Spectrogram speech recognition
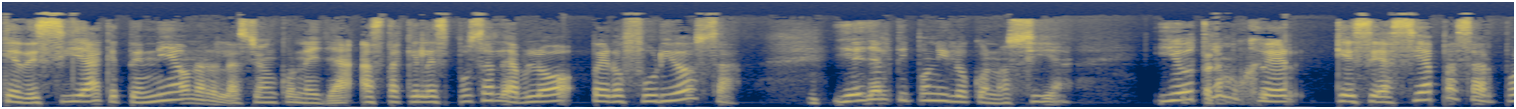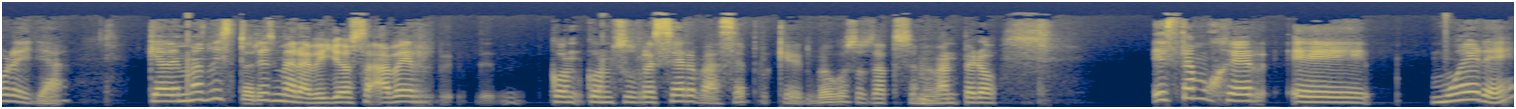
que decía que tenía una relación con ella hasta que la esposa le habló, pero furiosa. Y ella el tipo ni lo conocía. Y otra mujer que se hacía pasar por ella, que además la historia es maravillosa. A ver, con, con sus reservas, ¿eh? porque luego esos datos se me van, pero esta mujer eh, muere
